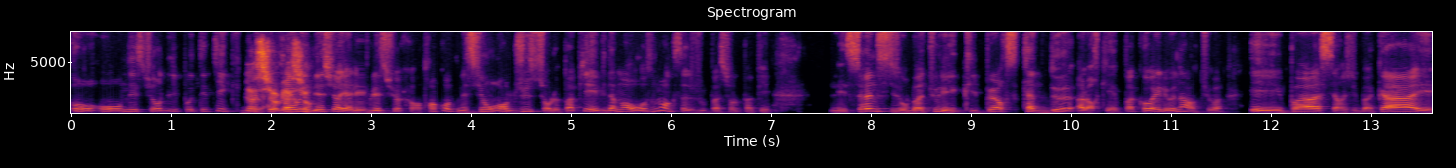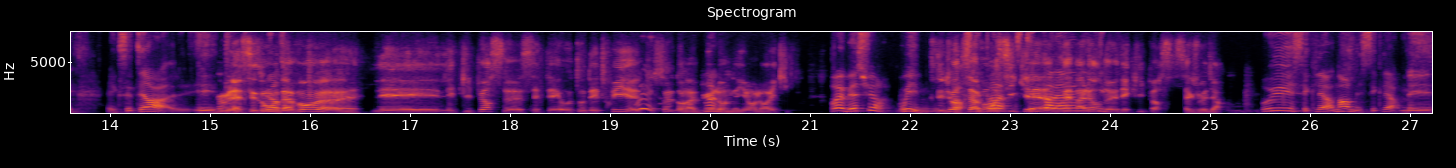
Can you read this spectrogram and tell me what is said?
on, est sur de l'hypothétique. Bien sûr, bien sûr. Oui, bien sûr, il y a les blessures qui rentrent en compte. Mais si on rentre juste sur le papier, évidemment, heureusement que ça ne se joue pas sur le papier les Suns, ils ont battu les Clippers 4-2 alors qu'il n'y avait pas Kawhi Leonard, tu vois, et pas Sergi Ibaka, et, etc. Et mais la saison d'avant, euh, les, les, Clippers euh, s'étaient autodétruits euh, tout seuls dans la bulle en ayant leur équipe. Oui, bien sûr. Oui. C'est dur de savoir aussi quelle est la, vraie valeur des Clippers, c'est ça que je veux dire. Oui, c'est clair. Non, mais c'est clair. Mais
